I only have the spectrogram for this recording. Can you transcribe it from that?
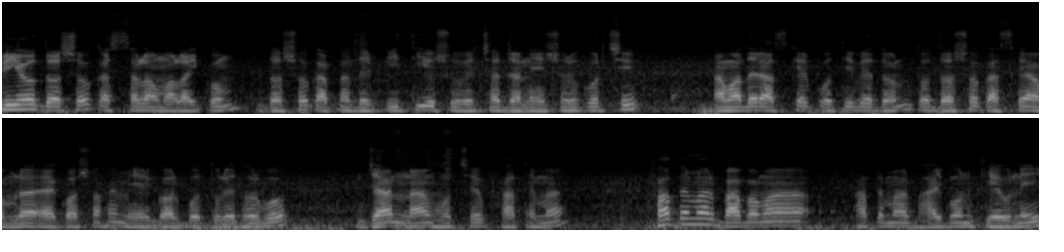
প্রিয় দর্শক, আসসালামু আলাইকুম। দর্শক, আপনাদের প্রীতি ও শুভেচ্ছা জানিয়ে শুরু করছি আমাদের আজকের প্রতিবেদন। তো দর্শক, আজকে আমরা এক অসহায় মেয়ের গল্প তুলে ধরব। যার নাম হচ্ছে ফাতেমা। ফাতেমার বাবা মা ফাতেমার ভাই বোন কেউ নেই।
